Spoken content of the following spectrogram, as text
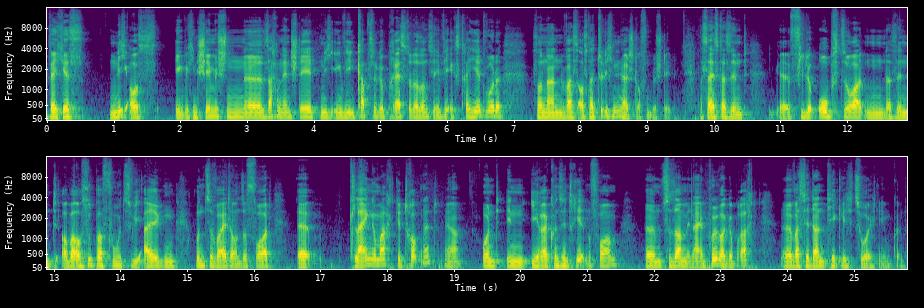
welches nicht aus irgendwelchen chemischen äh, Sachen entsteht, nicht irgendwie in Kapsel gepresst oder sonst irgendwie extrahiert wurde, sondern was aus natürlichen Inhaltsstoffen besteht. Das heißt, da sind äh, viele Obstsorten, da sind aber auch Superfoods wie Algen und so weiter und so fort äh, klein gemacht, getrocknet, ja, und in ihrer konzentrierten Form ähm, zusammen in ein Pulver gebracht, äh, was ihr dann täglich zu euch nehmen könnt.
